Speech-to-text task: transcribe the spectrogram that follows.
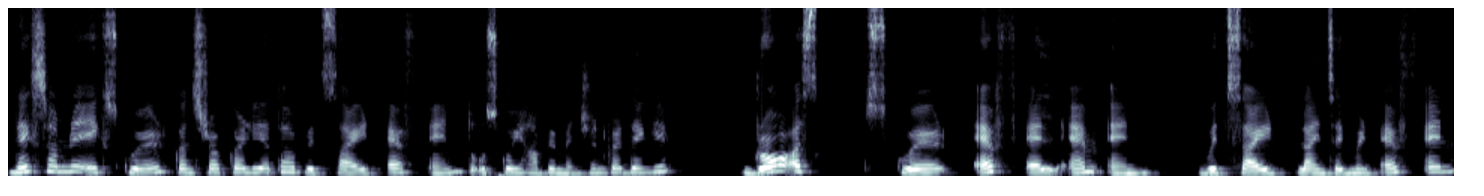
next हमने एक स्क्वायर कंस्ट्रक्ट कर लिया था विद साइड एफ़ एन तो उसको यहाँ पे मेंशन कर देंगे। Draw a square F L M N with side line segment F N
